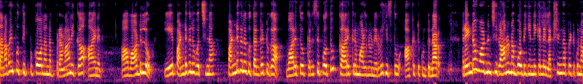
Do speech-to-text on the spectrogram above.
తన వైపు తిప్పుకోవాలన్న ప్రణాళిక ఆయనది. ఆ వార్డులో ఏ పండుగలు వచ్చినా పండుగలకు తగ్గట్టుగా వారితో కలిసిపోతూ కార్యక్రమాలను నిర్వహిస్తూ ఆకట్టుకుంటున్నారు. రెండో వార్డు నుంచి రానున్న బోర్డు ఎన్నికలే లక్ష్యంగా పెట్టుకున్న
